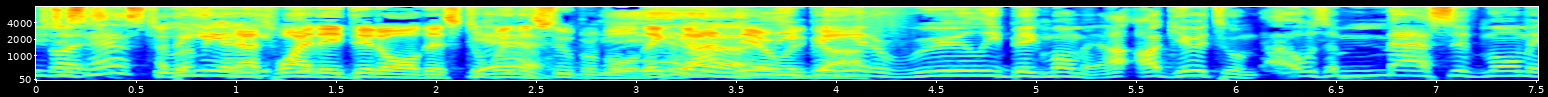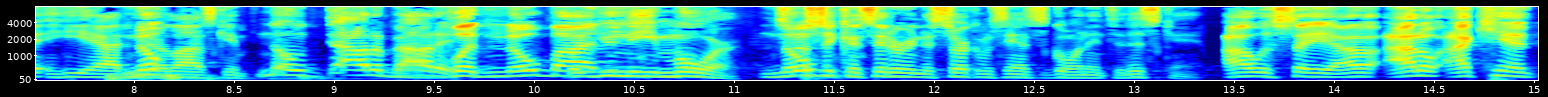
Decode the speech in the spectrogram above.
He So just I- has to. I think I he mean, had- That's why they did all this to win the Super Bowl. They Yeah. got there really with big, He had a really big moment. I, I'll give it to him. That was a massive moment he had in No- their last game. No doubt about it. But nobody- you need more, no- especially considering the circumstances going into this game. I would say I don't, I don't I can't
